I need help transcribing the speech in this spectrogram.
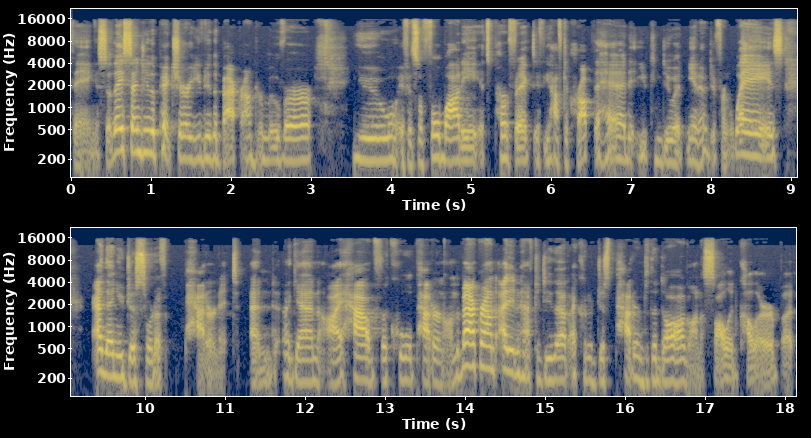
thing. So they send you the picture, you do the background remover. You, if it's a full body, it's perfect. If you have to crop the head, you can do it, you know, different ways. And then you just sort of pattern it. And again, I have the cool pattern on the background. I didn't have to do that. I could have just patterned the dog on a solid color, but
